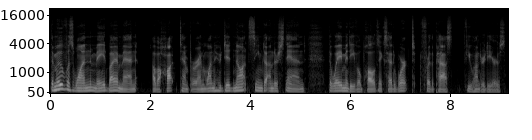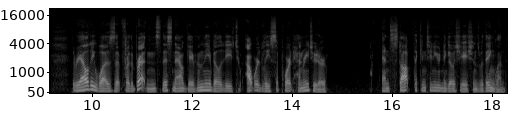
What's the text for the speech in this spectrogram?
The move was one made by a man of a hot temper and one who did not seem to understand the way medieval politics had worked for the past few hundred years. The reality was that for the Bretons, this now gave them the ability to outwardly support Henry Tudor and stop the continued negotiations with England.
